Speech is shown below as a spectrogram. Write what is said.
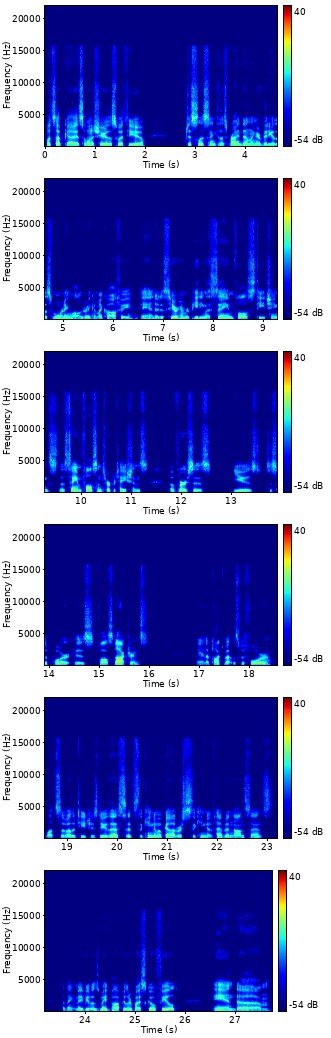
What's up guys? I want to share this with you. Just listening to this Bryan Denlinger video this morning while I'm drinking my coffee, and I just hear him repeating the same false teachings, the same false interpretations of verses used to support his false doctrines. And I've talked about this before, lots of other teachers do this. It's the kingdom of God versus the kingdom of heaven nonsense. I think maybe it was made popular by Scofield. And um,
